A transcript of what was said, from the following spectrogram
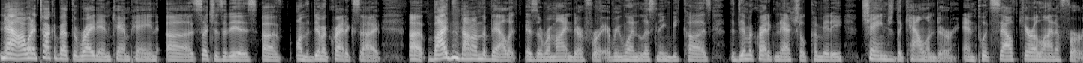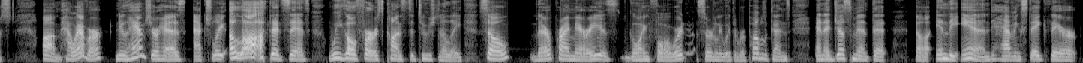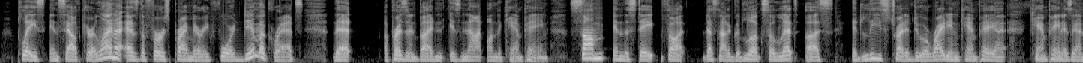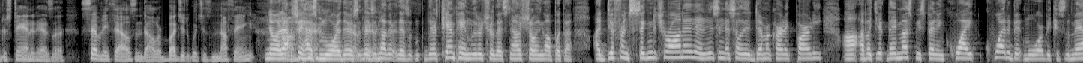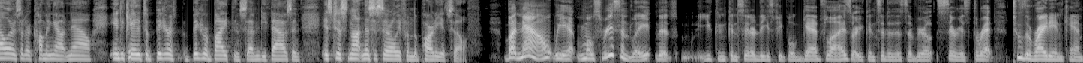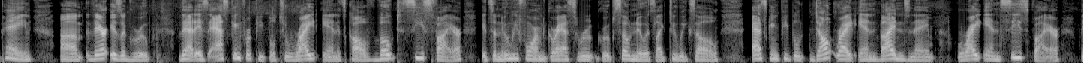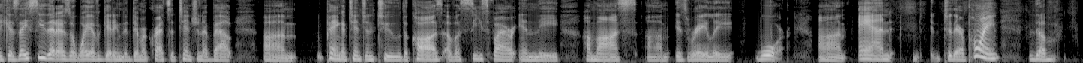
Now, I want to talk about the write in campaign, uh, such as it is uh, on the Democratic side. Uh, Biden's not on the ballot, as a reminder for everyone listening, because the Democratic National Committee changed the calendar and put South Carolina first. Um, however, New Hampshire has actually a law that says we go first constitutionally. So their primary is going forward, certainly with the Republicans. And it just meant that uh, in the end, having staked their place in South Carolina as the first primary for Democrats that uh, President Biden is not on the campaign. Some in the state thought that's not a good look, so let us at least try to do a write-in campaign. Uh, campaign, as I understand it, has a seventy thousand dollar budget, which is nothing. No, it actually um, has more. There's okay. there's another there's there's campaign literature that's now showing up with a, a different signature on it. It isn't necessarily the Democratic Party, uh, but they must be spending quite quite a bit more because the mailers that are coming out now indicate it's a bigger bigger bite than seventy thousand. It's just not necessarily from the party itself. But now we have most recently that you can consider these people gadflies or you consider this a very serious threat to the write-in campaign. Um, there is a group that is asking for people to write in. It's called Vote Ceasefire. It's a newly formed grassroots group, so new it's like two weeks old, asking people don't write in Biden's name, write in ceasefire because they see that as a way of getting the Democrats' attention about um, paying attention to the cause of a ceasefire in the Hamas um, Israeli war. Um, and to their point, the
